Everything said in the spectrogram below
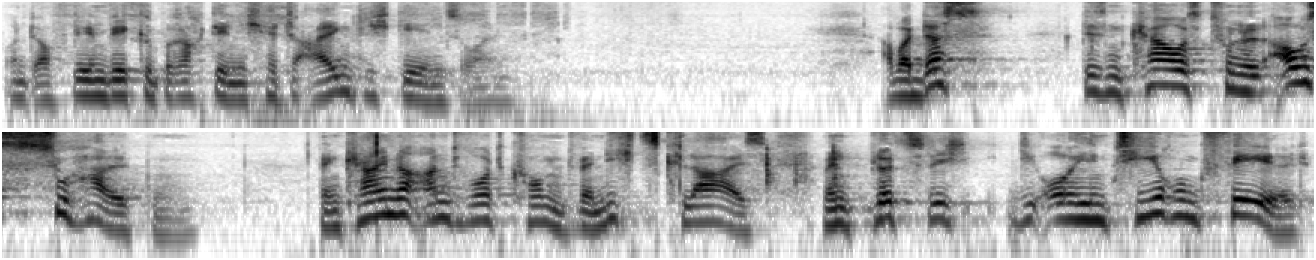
und auf den Weg gebracht, den ich hätte eigentlich gehen sollen. Aber das, diesen Chaostunnel auszuhalten, wenn keine Antwort kommt, wenn nichts klar ist, wenn plötzlich die Orientierung fehlt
